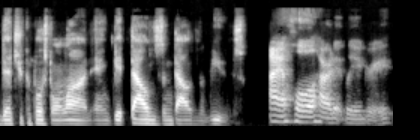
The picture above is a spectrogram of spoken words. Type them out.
that you can post online and get thousands and thousands of views. I wholeheartedly agree.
